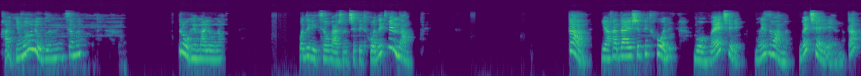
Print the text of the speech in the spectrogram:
хатніми улюбленицями. Другий малюнок. Подивіться уважно, чи підходить він нам? Так, я гадаю, що підходить, бо ввечері ми з вами вечеряємо, так?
